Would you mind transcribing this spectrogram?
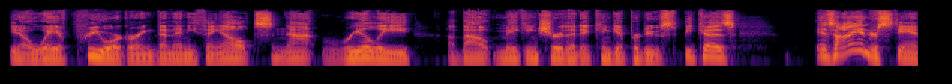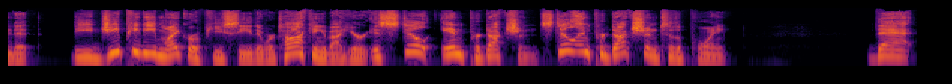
you know, way of pre ordering than anything else, not really about making sure that it can get produced. Because as I understand it, the GPD micro PC that we're talking about here is still in production, still in production to the point that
